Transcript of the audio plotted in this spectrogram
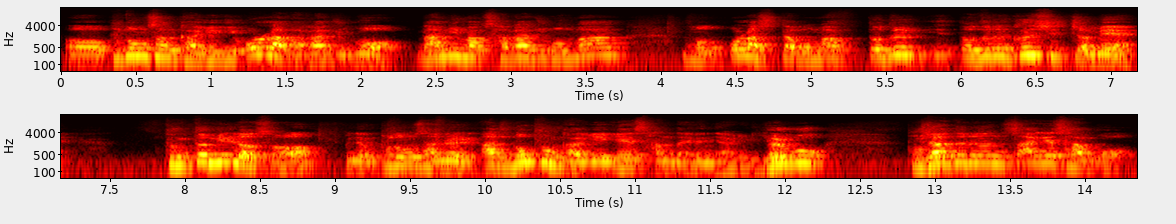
어, 부동산 가격이 올라가가지고 남이 막 사가지고 막 뭐 올랐다고 막 떠들 떠드는 그 시점에 등 떠밀려서 그냥 부동산을 아주 높은 가격에 산다 이런 이야기입니다. 결국 부자들은 싸게 사고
